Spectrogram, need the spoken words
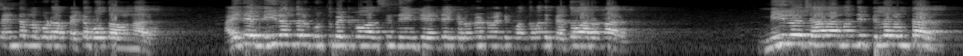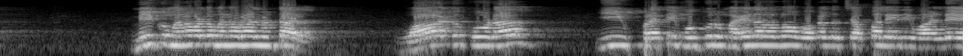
సెంటర్లు కూడా పెట్టబోతా ఉన్నారు. అయితే మీరందరూ గుర్తుపెట్టుకోవాల్సింది ఏంటి అంటే ఇక్కడ ఉన్నటువంటి కొంతమంది పెద్దవారు ఉన్నారు. మీలో చాలా మంది పిల్లలు ఉంటారు. మీకు మనవాళ్ళు మనవరాళ్ళు ఉంటారు. వాళ్ళు కూడా ఈ ప్రతి ముగ్గురు మహిళలలో ఒకళ్ళు చెప్పలేని వాళ్ళే.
